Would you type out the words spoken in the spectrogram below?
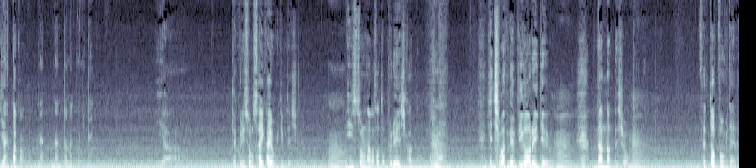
やったかななんとなくみたいな。いやー逆にその再開を見てみたいし。ねうん。インストの長さとプレイ時間の。うん。一番燃費が悪いゲーム。うん何なんでしょうみたいな、セットアップを見たいね。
